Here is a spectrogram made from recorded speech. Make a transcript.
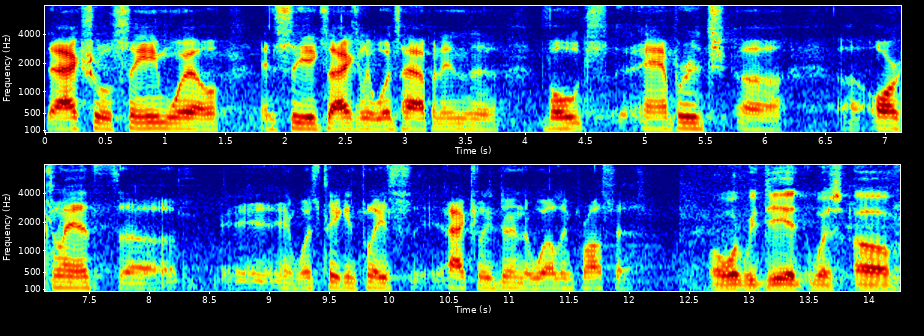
the actual same well and see exactly what's happening, the volts, amperage, uh, uh, arc length, uh, and what's taking place actually during the welding process. Well, what we did was, um,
